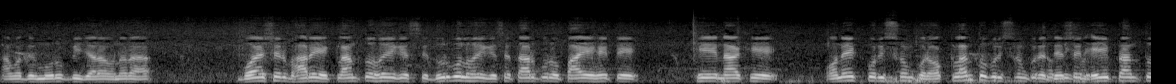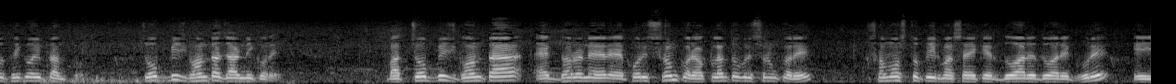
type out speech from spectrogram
আমাদের মুরব্বী যারা ওনারা বয়সের ভারে ক্লান্ত হয়ে গেছে দুর্বল হয়ে গেছে তারপরও পায়ে হেঁটে খেয়ে না খেয়ে অনেক পরিশ্রম করে অক্লান্ত পরিশ্রম করে দেশের এই প্রান্ত থেকে ওই প্রান্ত চব্বিশ ঘণ্টা জার্নি করে বা চব্বিশ ঘণ্টা এক ধরনের পরিশ্রম করে অক্লান্ত পরিশ্রম করে সমস্ত পীর মাসায়েকের দুয়ারে দুয়ারে ঘুরে এই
